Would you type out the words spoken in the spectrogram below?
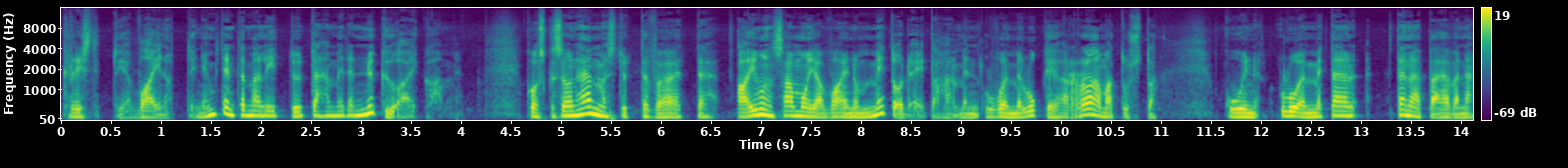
kristittyjä vainottiin ja miten tämä liittyy tähän meidän nykyaikaamme. Koska se on hämmästyttävää, että aivan samoja vainon metodeitahan me voimme lukea raamatusta kuin luemme tämän, tänä päivänä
